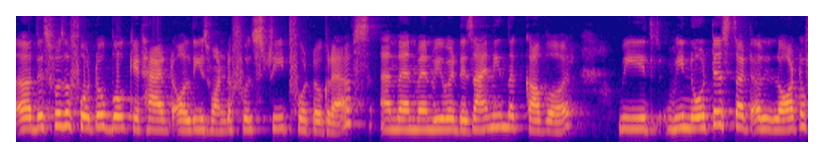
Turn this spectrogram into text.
uh, this was a photo book. It had all these wonderful street photographs. And then when we were designing the cover, we we noticed that a lot of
